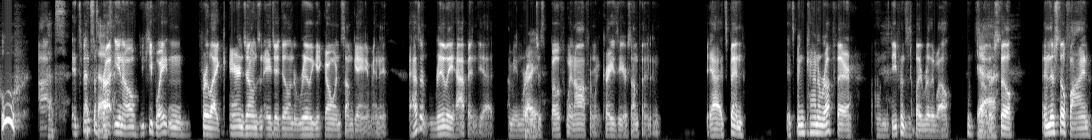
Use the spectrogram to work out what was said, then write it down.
Whew, uh, it's been surprising. You know, you keep waiting for like Aaron Jones and AJ Dillon to really get going some game, and it, it hasn't really happened yet. I mean, where right. just both went off and went crazy or something, and yeah, it's been it's been kind of rough there. Um, the defense has played really well, so yeah. they're still and they're still fine.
